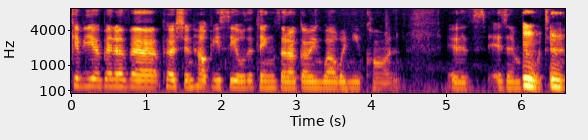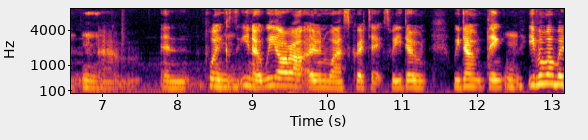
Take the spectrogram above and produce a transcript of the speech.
give you a bit of a push and help you see all the things that are going well when you can't is is mm, important. Mm, mm, mm. Um, and point because mm. you know we are our own worst critics. We don't We don't think, Mm. even when we're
